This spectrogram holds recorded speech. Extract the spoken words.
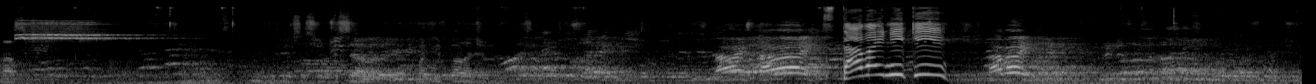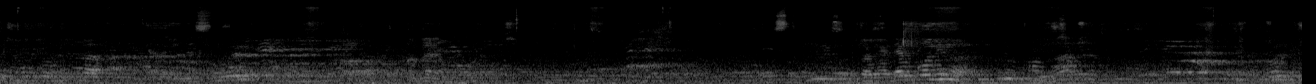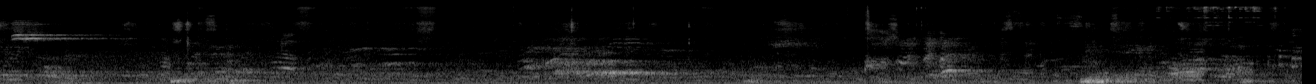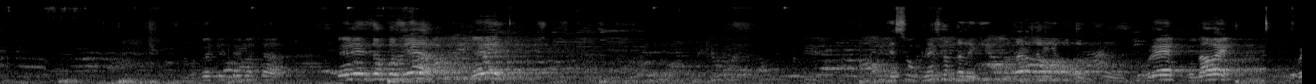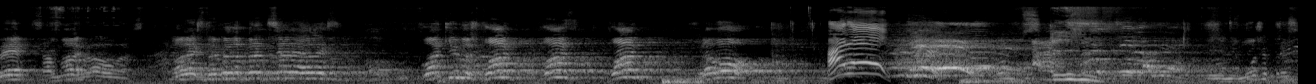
Нас. Не се случи сега, Вставай, вставай! Вставай, Ники! Вставай! Те се оглеждат да не ги ударят, да не ги бутат. Добре, подавай. Добре, внимавай. Алекс, тръгва напред, сядай, Алекс. Фланг имаш, фланг, фланг, фланг. Браво! Ей, Не може през...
